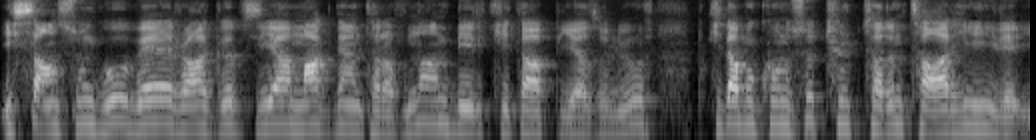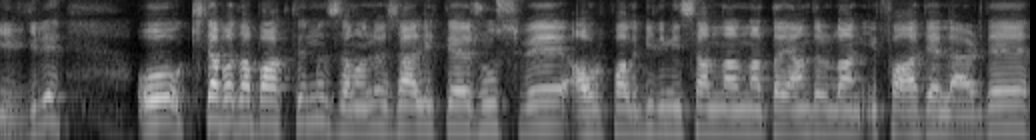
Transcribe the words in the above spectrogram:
İhsan Sungu ve Ragıp Ziya Magnen tarafından bir kitap yazılıyor. Bu kitabın konusu Türk tarım tarihi ile ilgili. O kitaba da baktığımız zaman özellikle Rus ve Avrupalı bilim insanlarına dayandırılan ifadelerde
